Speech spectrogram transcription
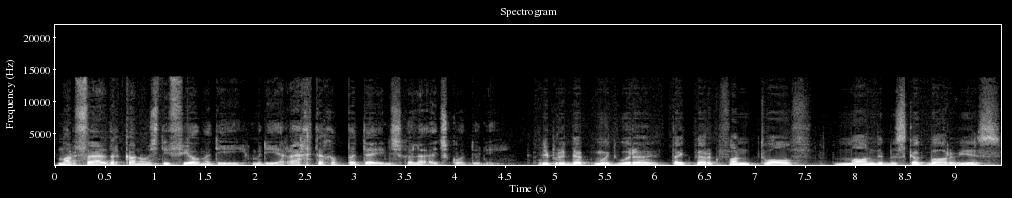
maar verder kan ons nie veel met die met die regte pitte en skille uitskot doen nie. Die produk moet oor 'n tydperk van 12 maande beskikbaar wees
